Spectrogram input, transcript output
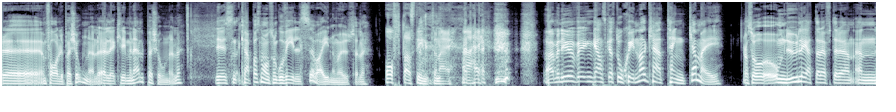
eh, en farlig person eller, eller kriminell person eller? Det är knappast någon som går vilse va, inomhus eller? Oftast inte, nej. nej. Nej, men det är ju en ganska stor skillnad kan jag tänka mig. Alltså om du letar efter en, en,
